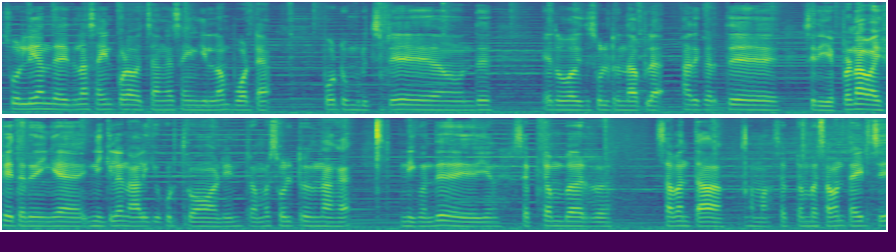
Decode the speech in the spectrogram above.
சொல்லி அந்த இதெல்லாம் சைன் போட வச்சாங்க. சைன் எல்லாம் போட்டேன். போட்டு முடிச்சுட்டு அவன் வந்து ஏதோ இது சொல்லிட்டு இருந்தாப்புல. அதுக்கடுத்து சரி எப்போனா வைஃபை தருவீங்க? இன்றைக்கில நாளைக்கு கொடுத்துருவோம் அப்படின்ற மாதிரி சொல்லிட்டு இருந்தாங்க. இன்றைக்கி வந்து செப்டம்பர் செவன்த்தா ஆமாம் செப்டம்பர் செவன்த் ஆயிடுச்சு.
